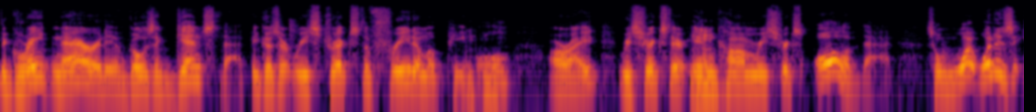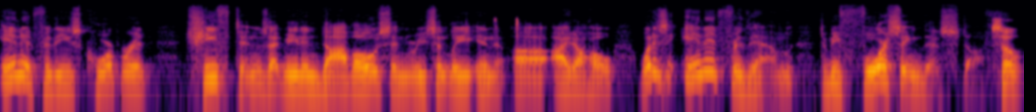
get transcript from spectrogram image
the great narrative goes against that because it restricts the freedom of people. Mm-hmm all right, restricts their mm-hmm. income, restricts all of that. So, what, what is in it for these corporate chieftains that meet in Davos and recently in uh, Idaho? What is in it for them to be forcing this stuff? So,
